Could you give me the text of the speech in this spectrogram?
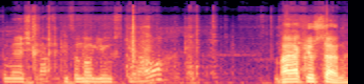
Tu miałeś pawki, co nogi mu wspinało? A jak już ten?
